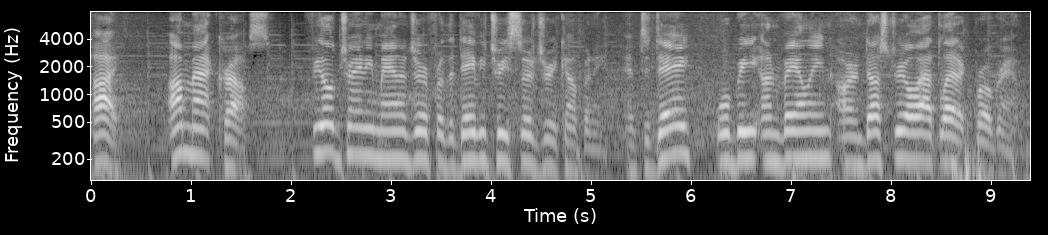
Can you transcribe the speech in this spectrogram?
Hi, I'm Matt Kraus, Field Training Manager for the Davey Tree Surgery Company, and today we'll be unveiling our Industrial Athletic Program.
